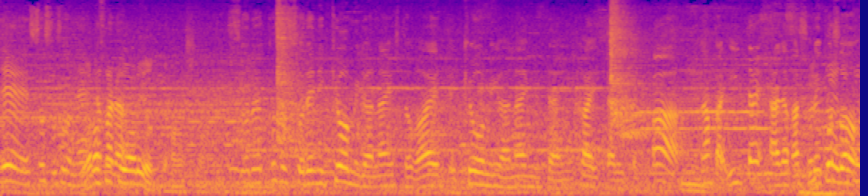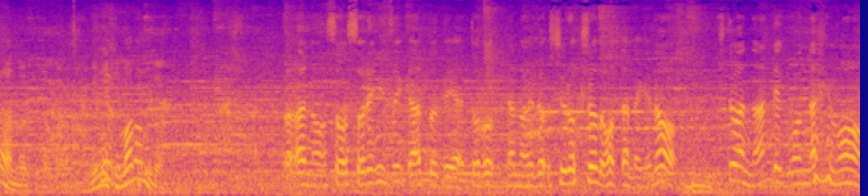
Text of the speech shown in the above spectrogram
でそうそうそうね。やらせてやれよって話なんだよそれこそそれに興味がない人があえて興味がないみたいに書いたりとか、うん。なんか言いたいあだからそれこそなんだってだからみんな暇なんだよ。あのそうそれについて後でとろあの収録しようと思ったんだけど人はなんでこんなにも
